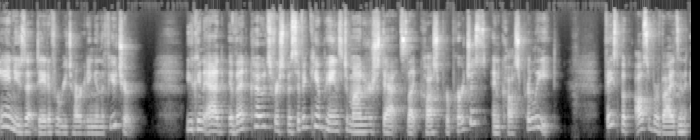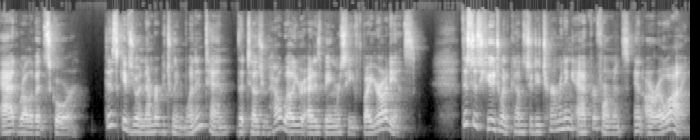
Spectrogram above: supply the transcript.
and use that data for retargeting in the future. You can add event codes for specific campaigns to monitor stats like cost per purchase and cost per lead. Facebook also provides an ad relevant score. This gives you a number between 1 and 10 that tells you how well your ad is being received by your audience. This is huge when it comes to determining ad performance and ROI,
